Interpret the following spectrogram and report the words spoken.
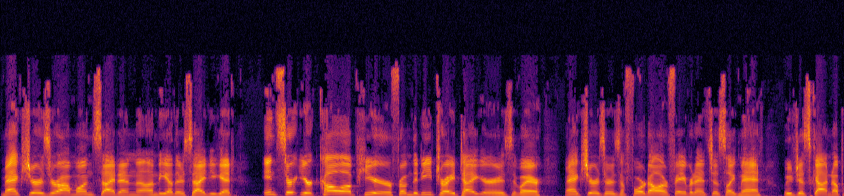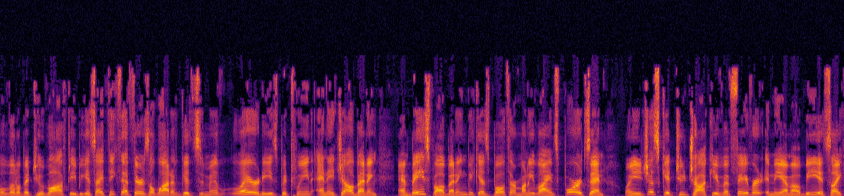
Max Scherzer on one side, and on the other side you get insert your call up here from the Detroit Tigers, where Max Scherzer is a four dollar favorite, and it's just like, man, we've just gotten up a little bit too lofty because I think that there's a lot of good similarities between NHL betting and baseball betting because both are money line sports, and when you just get too chalky of a favorite in the MLB, it's like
